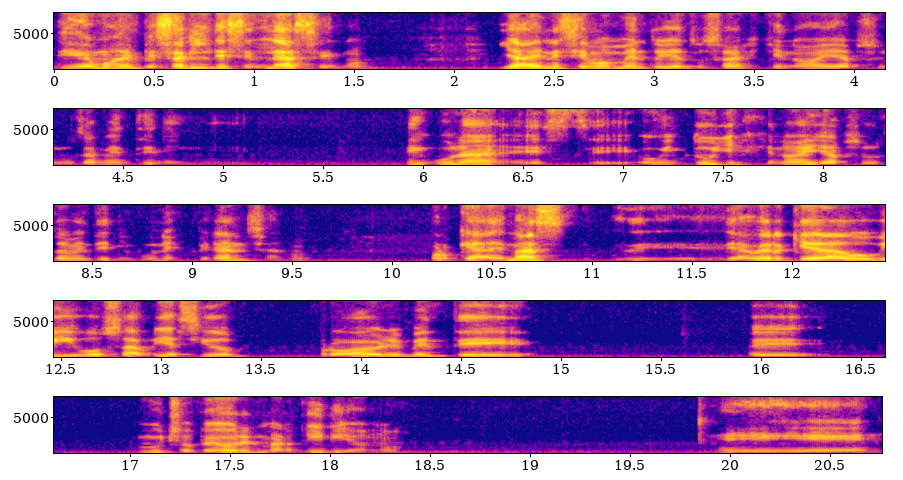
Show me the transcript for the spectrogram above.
digamos, empezar el desenlace, ¿no? ya en ese momento ya tú sabes que no hay absolutamente ninguna, este, o intuyes que no hay absolutamente ninguna esperanza, ¿no? Porque además de, de haber quedado vivos habría sido probablemente eh, mucho peor el martirio, ¿no? Eh,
